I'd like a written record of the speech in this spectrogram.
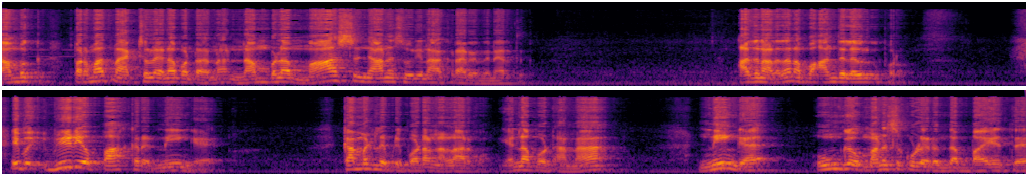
நமக்கு பரமாத்மா ஆக்சுவலாக என்ன பண்ணுறாருன்னா நம்மள மாஸ்டர் ஞான சூரியன் ஆக்குறாரு இந்த நேரத்துக்கு. அதனால தான் நம்ம அந்த லெவலுக்கு போகிறோம் இப்போ வீடியோ பார்க்குற நீங்கள் கமெண்ட்டில் இப்படி போட்டால் நல்லாயிருக்கும் என்ன போட்டான்னா நீங்கள் உங்கள் மனசுக்குள்ளே இருந்த பயத்தை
